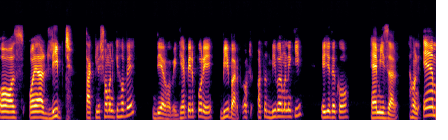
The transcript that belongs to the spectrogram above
অজ ওয়ার লিভড থাকলে সমান কি হবে? দেয়ার হবে। গ্যাপের পরে বিবার অর্থাৎ বিবার মানে কি? এই যে দেখো এম ইজার এখন এম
